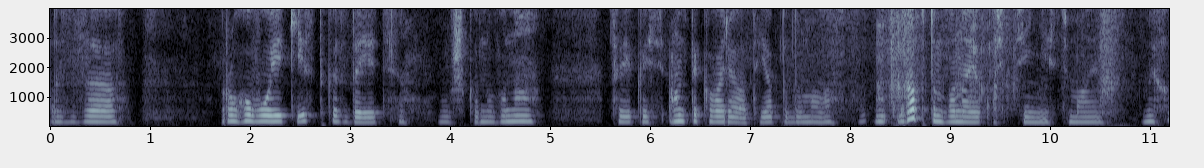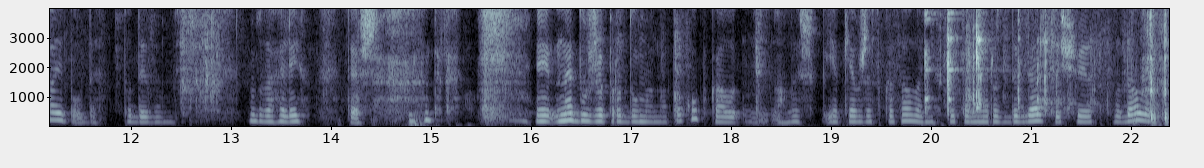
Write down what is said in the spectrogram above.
з рогової кістки, здається, ложка. Ну вона Це якийсь антикваріат. Я подумала, раптом вона якусь цінність має. Нехай буде, подивимось. Ну, взагалі теж така не дуже продумана покупка, але, ж, як я вже сказала, ніхто там не роздивлявся, що я складалася.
